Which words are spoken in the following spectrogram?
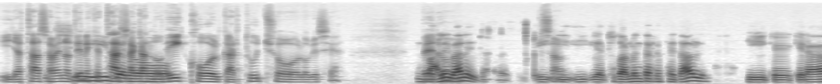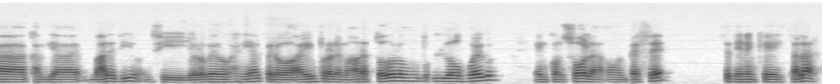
y ya está, ¿sabes? No tienes que estar sacando disco el cartucho o lo que sea. Vale, Pero- vale. Y, y- y es totalmente respetable. Y que quiera cambiar, vale, tío. Si yo lo veo genial, pero hay un problema. Ahora, todos los, los juegos en consola o en PC se tienen que instalar,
